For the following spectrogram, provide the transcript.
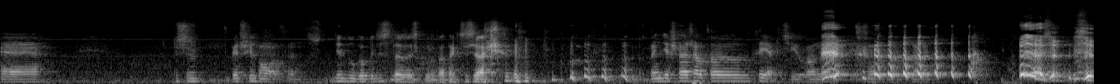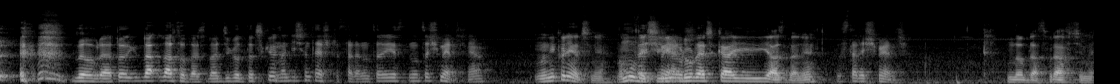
e, pierwszej pomocy. Niedługo będziesz leżeć, kurwa, tak czy siak. Będziesz leżał, to ty jak ci wolno. Dobra, to na, na co dać? Na dziewiąteczkę? Na dziesiąteczkę, stary, no to jest, no to śmierć, nie? No niekoniecznie. No mówię jest ci, śmierć. rureczka i jazda, nie? To stary śmierć. Dobra, sprawdźmy.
